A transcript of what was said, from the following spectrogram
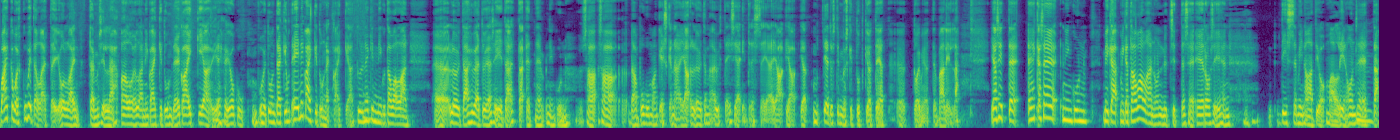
vaikka voisi kuvitella, että jollain tämmöisillä aloilla niin kaikki tuntee kaikki ja ehkä joku voi tunteakin, mutta ei ne kaikki tunne kaikkea. Kyllä nekin niin kuin tavallaan löytää hyötyjä siitä, että, että ne niin kuin saa, saadaan puhumaan keskenään ja löytämään yhteisiä intressejä, ja, ja, ja, mutta tietysti myöskin tutkijoiden ja toimijoiden välillä. Ja sitten ehkä se, niin kuin, mikä, mikä tavallaan on nyt sitten se ero siihen disseminaatiomalliin, on se, mm. että,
